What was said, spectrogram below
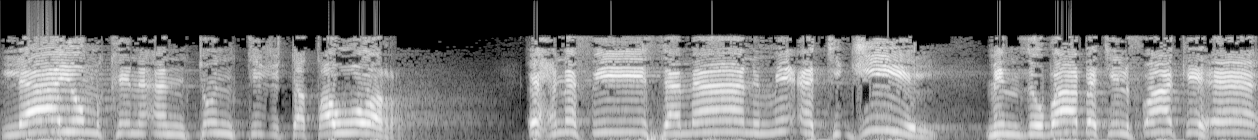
لا يمكن أن تنتج تطور. إحنا في ثمانمائة جيل من ذبابة الفاكهة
